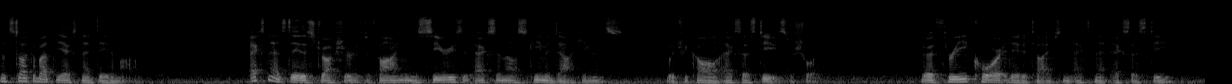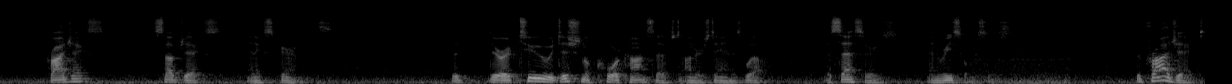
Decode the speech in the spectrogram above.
let's talk about the XNAT data model. XNAT's data structure is defined in a series of XML schema documents, which we call XSDs for short. There are three core data types in XNAT XSD, projects, subjects, and experiments. The, there are two additional core concepts to understand as well, assessors and resources. The project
